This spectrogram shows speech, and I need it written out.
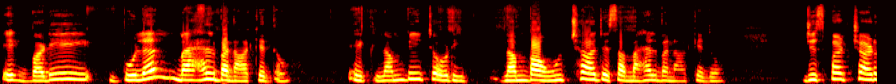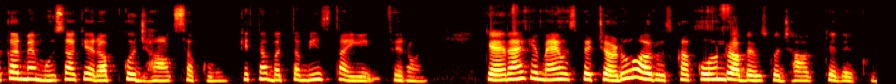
ایک بڑی بلند محل بنا کے دو، ایک لمبی چوڑی، لمبا اونچا جیسا محل بنا کے دو، جس پر چڑھ کر میں موسا کے رب کو جھانک سکوں۔ کتنا بدتمیز تھا یہ فرعون۔ کہہ رہا ہے کہ میں اس پہ چڑھوں اور اس کا کون رب ہے، اس کو جھانک کے دیکھوں۔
